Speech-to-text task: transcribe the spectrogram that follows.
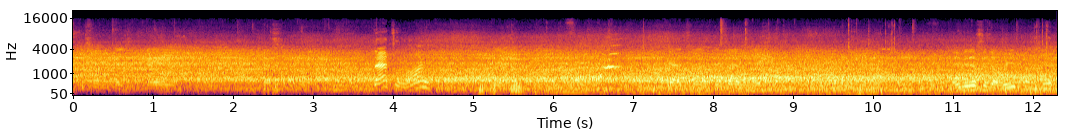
This one has no decimal. That's a lie. Yeah, it's, a, it's not even listening. Maybe this is a repo, dude.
